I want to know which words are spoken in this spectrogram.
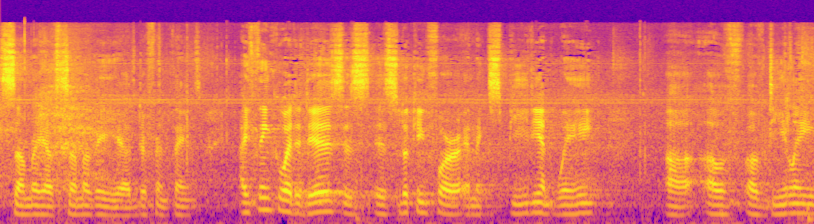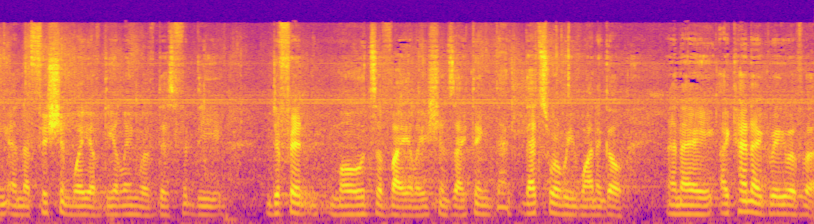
summary of some of the, uh, different things. I think what it is, is, is looking for an expedient way, uh, of, of dealing, an efficient way of dealing with this, the different modes of violations. I think that, that's where we want to go. And I, I kind of agree with, uh,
